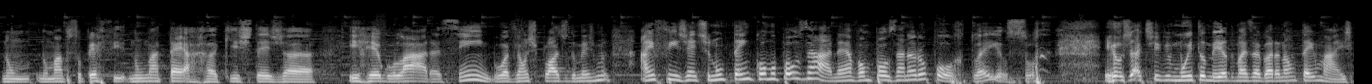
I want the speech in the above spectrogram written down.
num, numa superfície, numa terra que esteja irregular assim, o avião explode do mesmo. Ah, enfim, gente, não tem como pousar, né? Vamos pousar no aeroporto, é isso. Eu já tive muito medo, mas agora não tenho mais.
